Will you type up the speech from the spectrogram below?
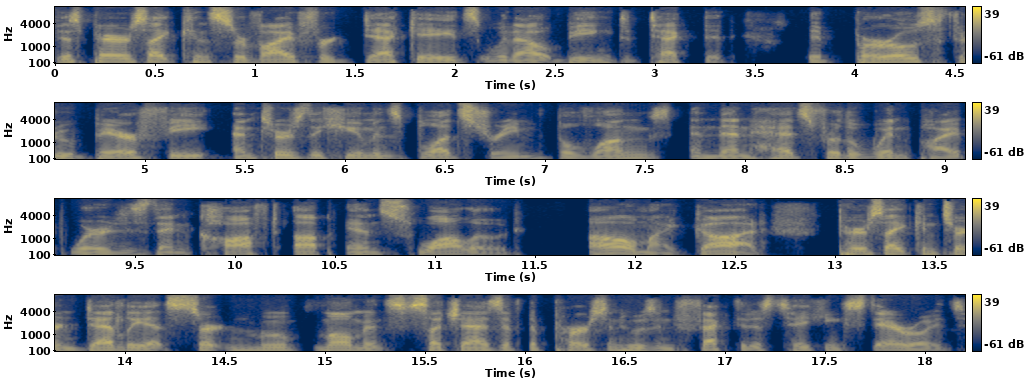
This parasite can survive for decades without being detected. It burrows through bare feet, enters the human's bloodstream, the lungs, and then heads for the windpipe, where it is then coughed up and swallowed. Oh my God. parasite can turn deadly at certain mo- moments, such as if the person who is infected is taking steroids.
